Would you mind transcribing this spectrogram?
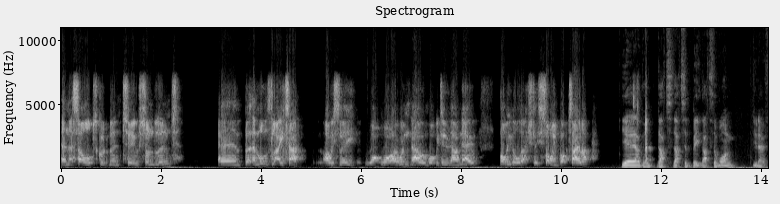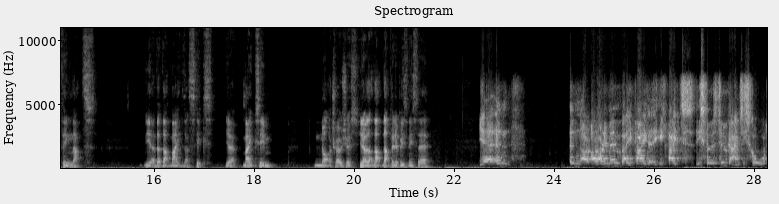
and they sold Goodman to Sunderland. Um, but a month later, obviously, what what I wouldn't know and what we do know now, Bobby Gould actually signed Bob Taylor. Yeah, well, that's that's a big that's the one you know thing that's you know that that make that sticks you know makes him not atrocious. You know that that, that bit of business there. Yeah, and and I, I remember he played he played his first two games. He scored.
